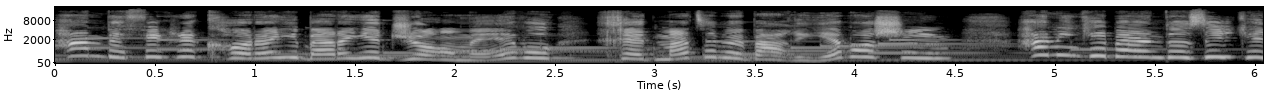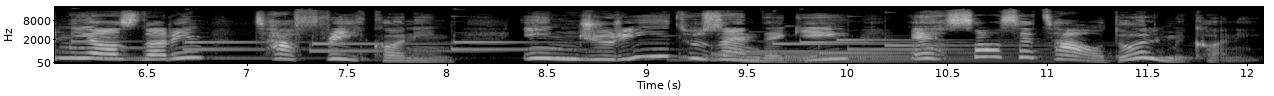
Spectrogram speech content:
هم به فکر کارایی برای جامعه و خدمت به بقیه باشیم. همین که به اندازه‌ای که نیاز داریم تفریح کنیم. اینجوری تو زندگی احساس تعادل می‌کنیم.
